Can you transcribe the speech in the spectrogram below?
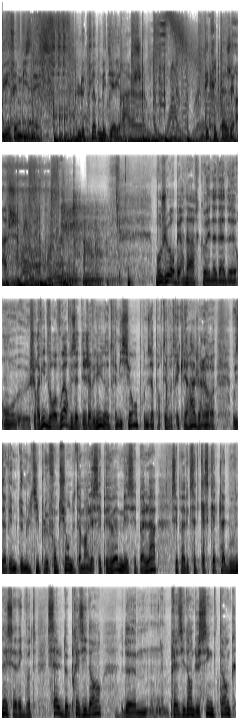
BFM Business, le club média RH. Décryptage RH. Bonjour Bernard Cohen-Haddad, euh, je suis ravi de vous revoir. Vous êtes déjà venu dans notre émission pour nous apporter votre éclairage. Alors, vous avez de multiples fonctions, notamment à la CPEM, mais c'est pas là, c'est pas avec cette casquette-là que vous venez, c'est avec votre celle de président de président du think tank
